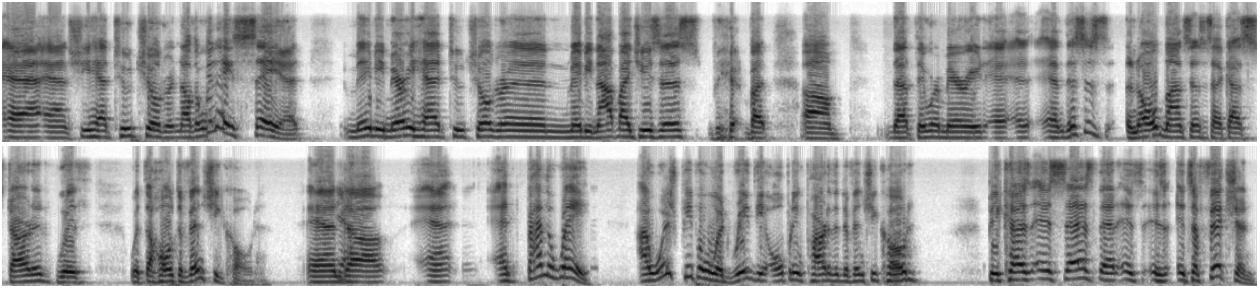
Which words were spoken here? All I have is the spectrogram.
and, and she had two children. Now the way they say it, maybe Mary had two children, maybe not by Jesus, but um, that they were married. And, and this is an old nonsense that got started with with the whole Da Vinci Code. And Yeah. uh, and and by the way, I wish people would read the opening part of the Da Vinci Code because it says that it's it's, it's a fiction.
